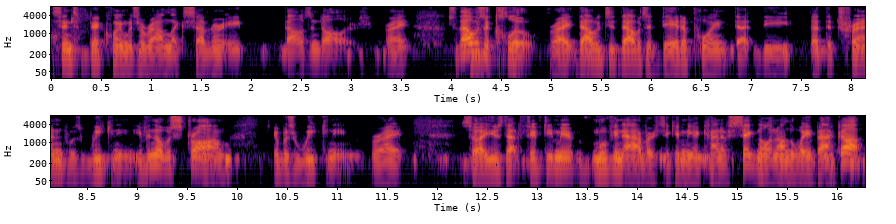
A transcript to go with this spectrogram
since Bitcoin was around like seven or eight thousand dollars, right? So that was a clue, right? That was that was a data point that the that the trend was weakening, even though it was strong, it was weakening, right? So I used that 50 moving average to give me a kind of signal, and on the way back up,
